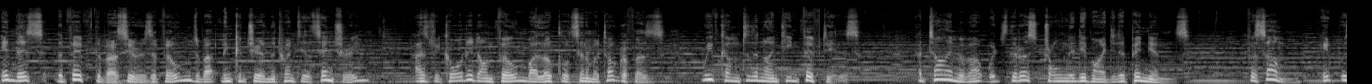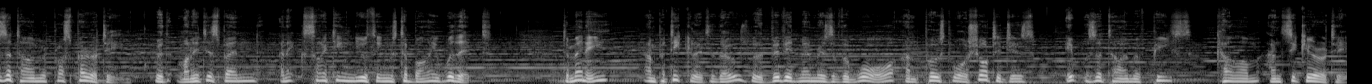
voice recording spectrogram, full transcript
In this, the fifth of our series of films about Lincolnshire in the 20th century, as recorded on film by local cinematographers, we've come to the 1950s, a time about which there are strongly divided opinions. For some, it was a time of prosperity, with money to spend and exciting new things to buy with it. To many, and particularly to those with vivid memories of the war and post war shortages, it was a time of peace, calm, and security.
